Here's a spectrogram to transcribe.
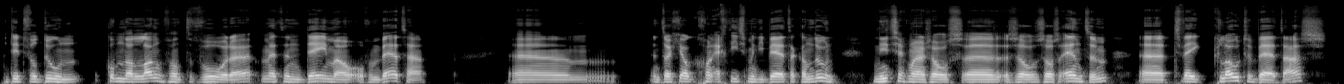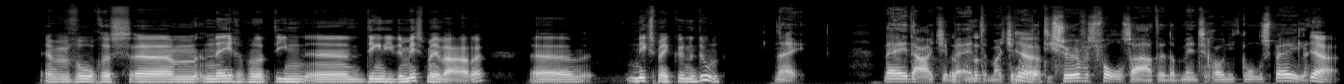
dit wil doen, kom dan lang van tevoren met een demo of een beta. Ehm, en dat je ook gewoon echt iets met die beta kan doen. Niet zeg maar zoals, eh, zoals, zoals Anthem. eh, twee klote beta's. En vervolgens ehm 9 van de 10 eh, dingen die er mis mee waren. eh, niks mee kunnen doen. Nee. Nee, daar had je bij Dat- Anthem had je ja. nog dat die servers vol zaten en dat mensen gewoon niet konden spelen. Ja,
